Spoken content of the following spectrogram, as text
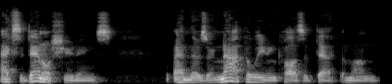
accidental shootings, and those are not the leading cause of death among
